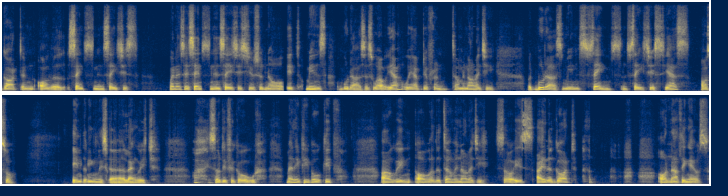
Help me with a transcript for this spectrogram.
God and all the saints and sages. When I say saints and sages, you should know it means Buddhas as well. Yeah, we have different terminology, but Buddhas means saints and sages. Yes, also in the English uh, language. Oh, it's so difficult. Many people keep arguing over the terminology. So it's either God or nothing else.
